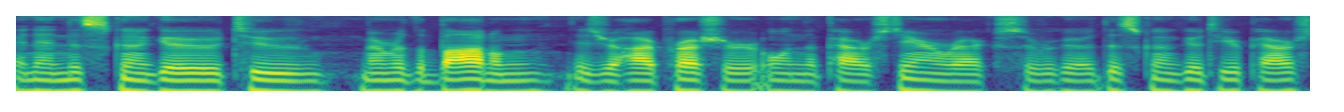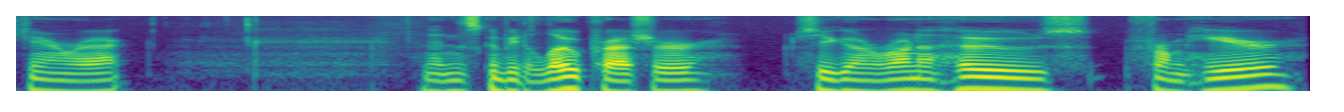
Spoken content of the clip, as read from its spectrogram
And then this is going to go to, remember the bottom is your high pressure on the power steering rack. So we're going to, this is going to go to your power steering rack. And then this is going to be the low pressure. So you're going to run a hose from here.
